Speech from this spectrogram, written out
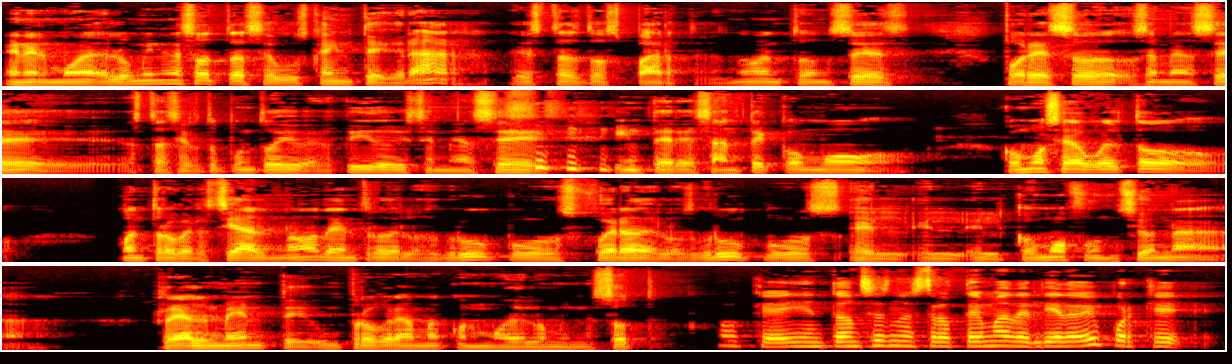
en el modelo Minnesota se busca integrar estas dos partes, ¿no? Entonces, por eso se me hace hasta cierto punto divertido y se me hace interesante cómo, cómo se ha vuelto controversial, ¿no? Dentro de los grupos, fuera de los grupos, el, el, el cómo funciona realmente un programa con modelo Minnesota. Ok, entonces nuestro tema del día de hoy, porque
